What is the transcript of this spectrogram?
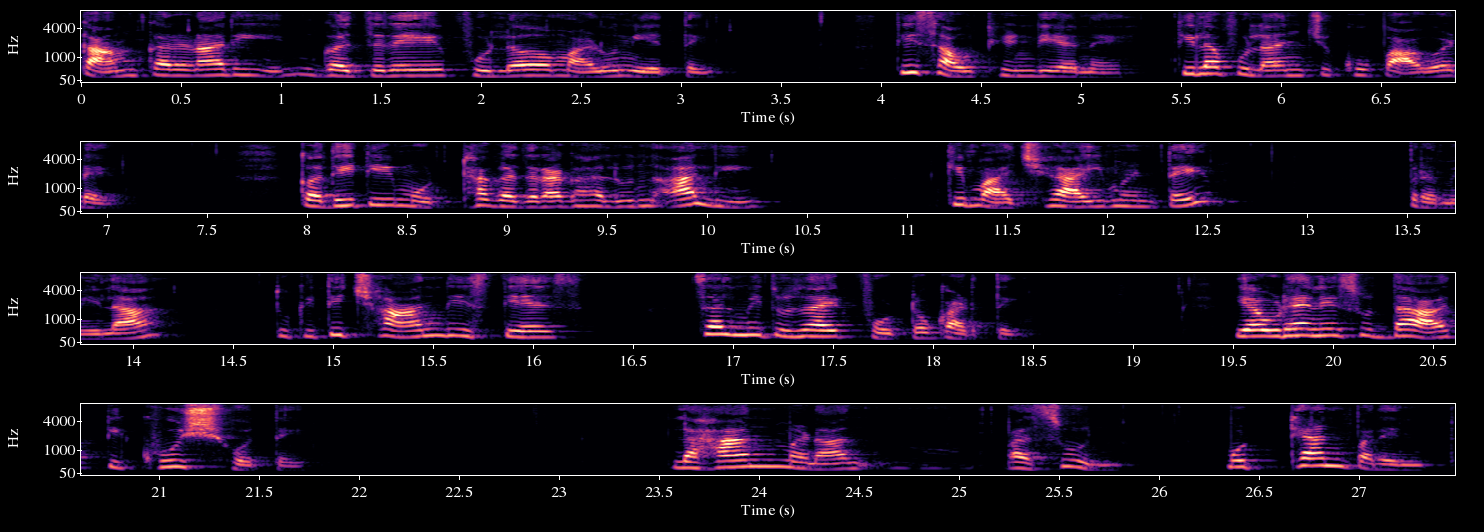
काम करणारी गजरे फुलं माळून येते. ती साऊथ इंडियन आहे. तिला फुलांची खूप आवड आहे. कधी ती मोठा गजरा घालून आली की माझी आई म्हणते प्रमिला तू किती छान दिसतेस चल मी तुझा एक फोटो काढते. एवढ्याने सुद्धा ती खुश होते. लहान मनापासून मोठ्यांपर्यंत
